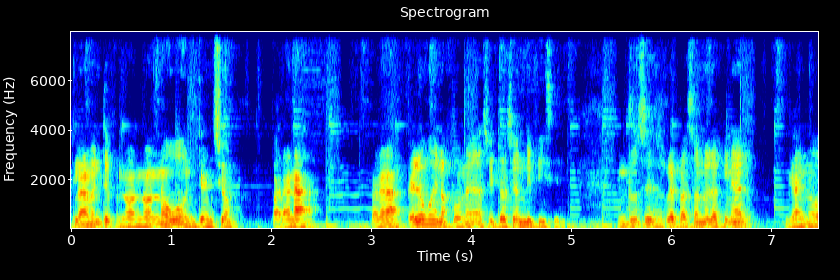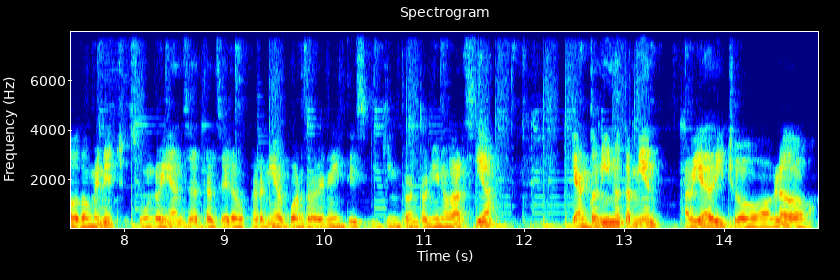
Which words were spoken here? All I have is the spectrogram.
Claramente no, no, hubo intención, para nada, para nada. Pero bueno, fue una situación difícil. Entonces, repasando la final, ganó Domenech, segundo Ianza, tercero Pernía, cuarto Benedictis y quinto Antonino García. Que Antonino también había dicho, hablado,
